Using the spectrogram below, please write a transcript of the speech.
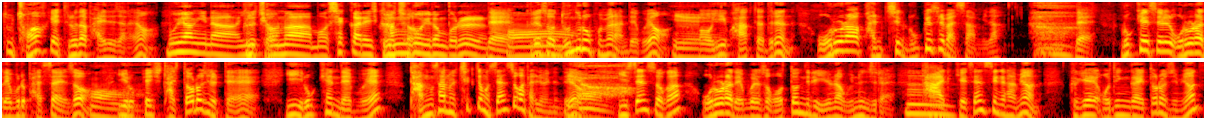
좀 정확하게 들여다봐야 되잖아요. 모양이나 그렇죠. 이 변화, 뭐 색깔의 그렇죠. 강도 이런 거를. 네, 어. 그래서 눈으로 보면 안 되고요. 예. 어, 이 과학자들은 오로라 관측 로켓을 발사합니다. 네. 로켓을 오로라 내부를 발사해서 어. 이 로켓이 다시 떨어질 때 이 로켓 내부에 방사능 측정 센서가 달려 있는데요. 이야. 이 센서가 오로라 내부에서 어떤 일이 일어나고 있는지를 음. 다 이렇게 sensing을 하면 그게 어딘가에 떨어지면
